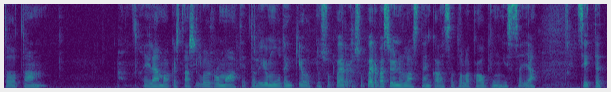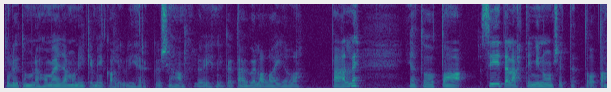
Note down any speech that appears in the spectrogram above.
tuota, elämä oikeastaan silloin romahti, että oli jo muutenkin ollut super, superväsynyt lasten kanssa tuolla kaupungissa ja sitten tuli tuommoinen home- ja monikemikaaliyliherkkyys ihan löi niin täydellä lajilla päälle. Ja tuota, siitä lähti minun sitten tuota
